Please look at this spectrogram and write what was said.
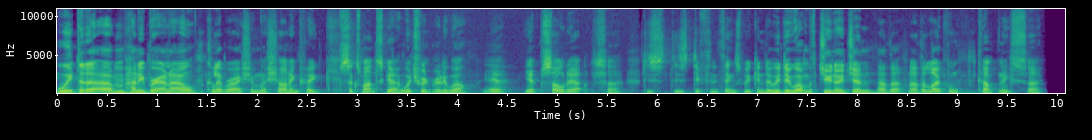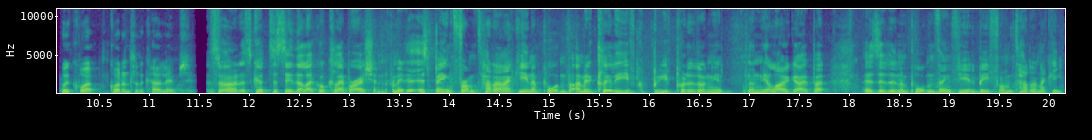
We did a um, honey brown ale collaboration with Shining Peak six months ago, which went really well. Yeah. yeah. Yep. Sold out. So there's, there's different things we can do. We do one with Juno Gin, another another local company. So we're quite quite into the collabs. So it's good to see the local collaboration. I mean, is being from Taranaki an important? I mean, clearly you've you've put it on your on your logo, but is it an important thing for you to be from Taranaki?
